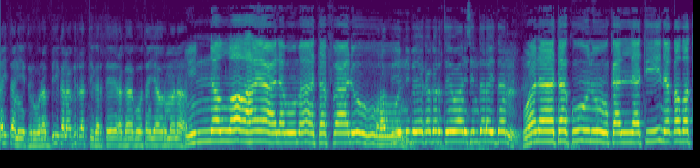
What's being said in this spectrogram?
naytanii duruu rabbii kana ofirratti gartee ragaa gootan yaa ormana inna allaha yaclamu maa tafcaluun rabbiin ni beeka gartee waan isin dalaydan walaa takuunuu kallatii naqadat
